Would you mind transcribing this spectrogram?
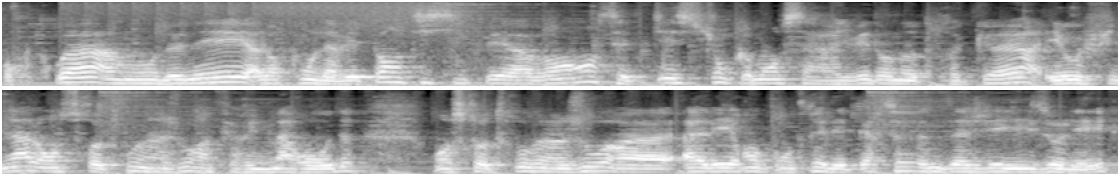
Pourquoi, à un moment donné, alors qu'on ne l'avait pas anticipé avant, cette question commence à arriver dans notre cœur et au final, on se retrouve un jour à faire une maraude, on se retrouve un jour à aller rencontrer des personnes âgées isolées,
